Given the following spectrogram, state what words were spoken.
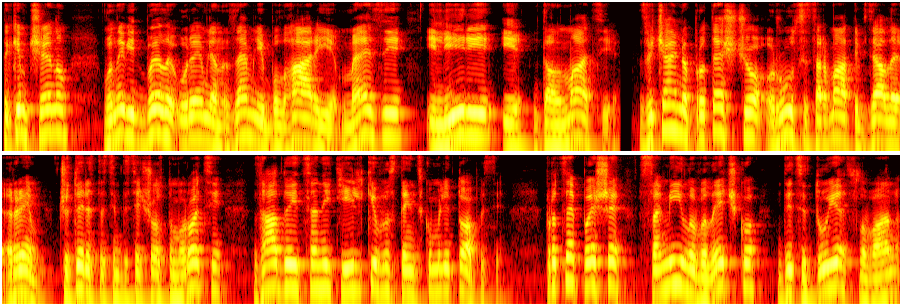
Таким чином, вони відбили у римлян землі Болгарії, Мезії, Ілірії і Далмації. Звичайно, про те, що руси-сармати взяли Рим в 476 році, згадується не тільки в гостинському літописі. Про це пише Саміло Величко, де цитує слован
